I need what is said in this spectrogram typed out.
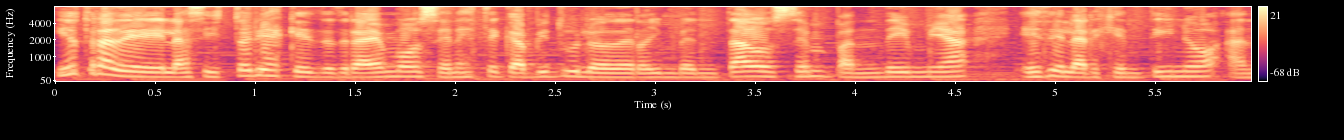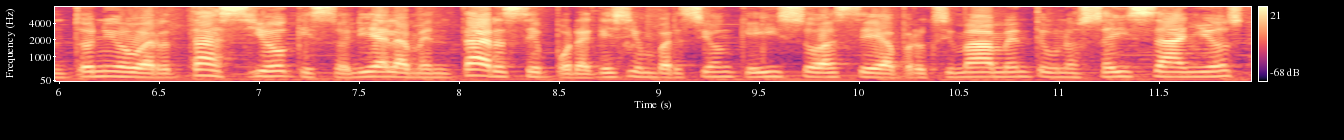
Y otra de las historias que te traemos en este capítulo de Reinventados en Pandemia es del argentino Antonio Bertasio, que solía lamentarse por aquella inversión que hizo hace aproximadamente unos seis años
